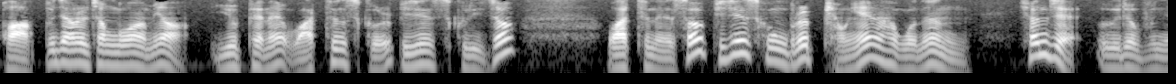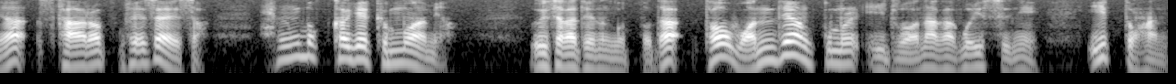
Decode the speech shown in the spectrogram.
과학 분야를 전공하며 유펜의 와튼 school business school이죠. 와튼에서 비즈니스 공부를 병행하고는 현재 의료 분야 스타트업 회사에서 행복하게 근무하며 의사가 되는 것보다 더 원대한 꿈을 이루어 나가고 있으니 이 또한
